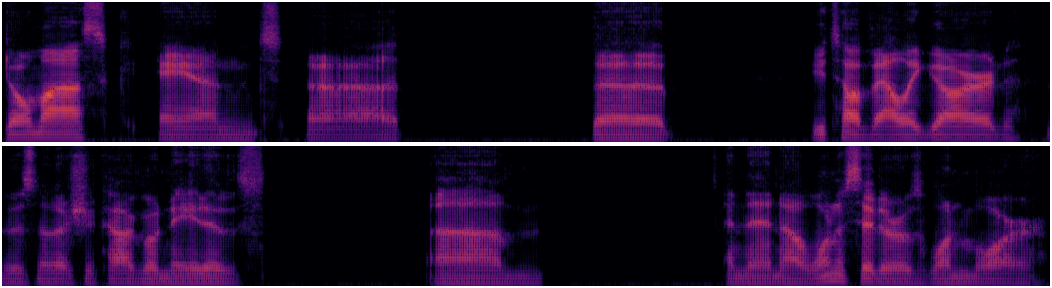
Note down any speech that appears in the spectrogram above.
Domask and uh, the Utah Valley Guard, who's another Chicago native. Um, and then I want to say there was one more.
